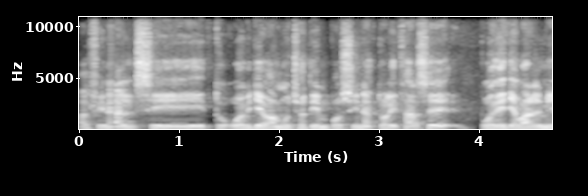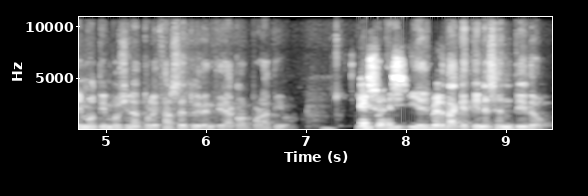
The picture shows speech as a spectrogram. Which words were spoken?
Al final, si tu web lleva mucho tiempo sin actualizarse, puede llevar el mismo tiempo sin actualizarse tu identidad corporativa. Eso es. Y, es verdad que tiene sentido.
